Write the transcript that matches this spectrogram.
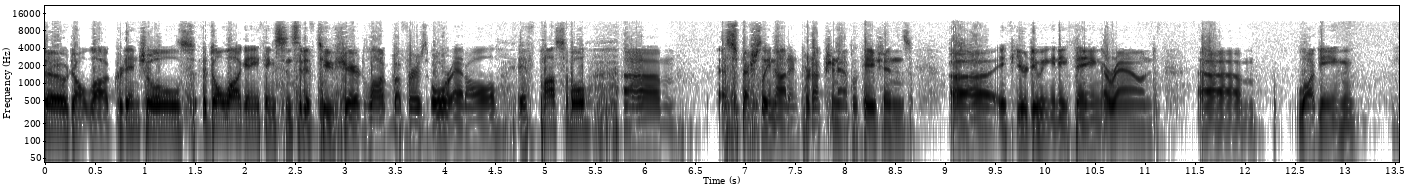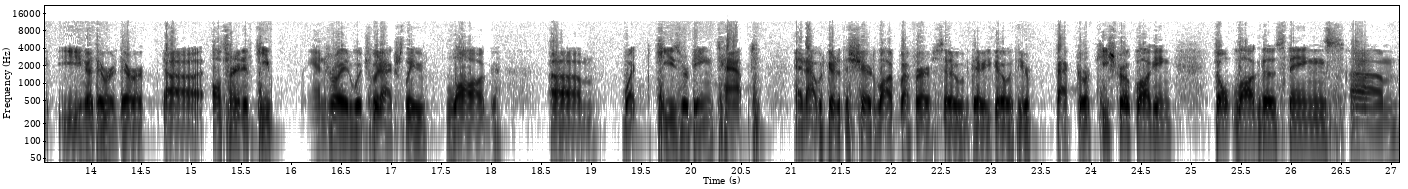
So don't log credentials. Don't log anything sensitive to shared log buffers or at all, if possible. Um, especially not in production applications. Uh, if you're doing anything around um, logging, you know there were there were uh, alternative key Android, which would actually log um, what keys were being tapped, and that would go to the shared log buffer. So there you go with your backdoor keystroke logging. Don't log those things. Um,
